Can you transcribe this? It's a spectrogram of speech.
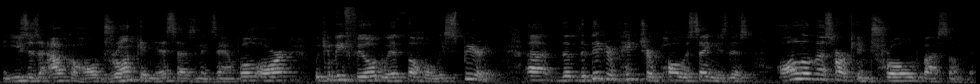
he uses alcohol, drunkenness as an example, or we can be filled with the Holy Spirit. Uh, the, the bigger picture Paul is saying is this all of us are controlled by something.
